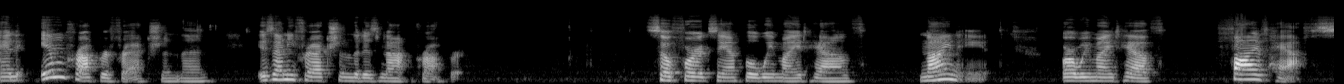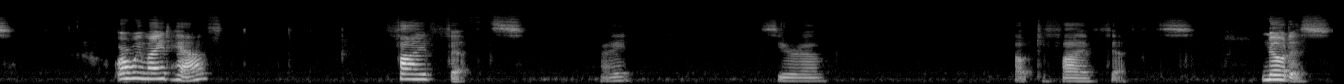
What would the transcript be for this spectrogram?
An improper fraction, then, is any fraction that is not proper. So, for example, we might have 9 eighths, or we might have 5 halves, or we might have 5 fifths, right? 0 out to 5 fifths. Notice,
